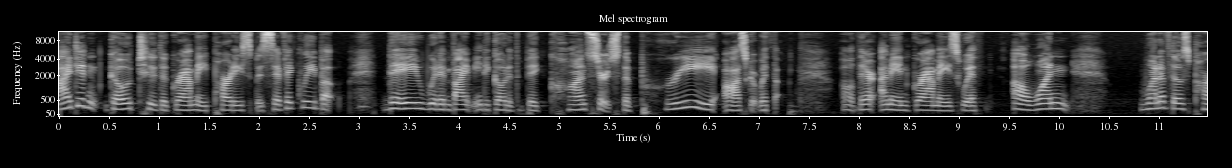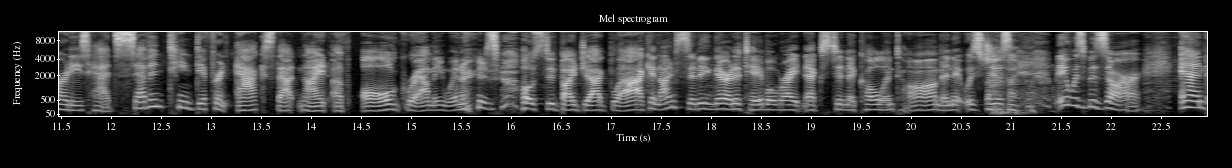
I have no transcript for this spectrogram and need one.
i didn't go to the grammy party specifically but they would invite me to go to the big concerts the pre-oscar with oh there i mean grammys with oh one one of those parties had 17 different acts that night of all Grammy winners, hosted by Jack Black. And I'm sitting there at a table right next to Nicole and Tom. And it was just, it was bizarre. And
